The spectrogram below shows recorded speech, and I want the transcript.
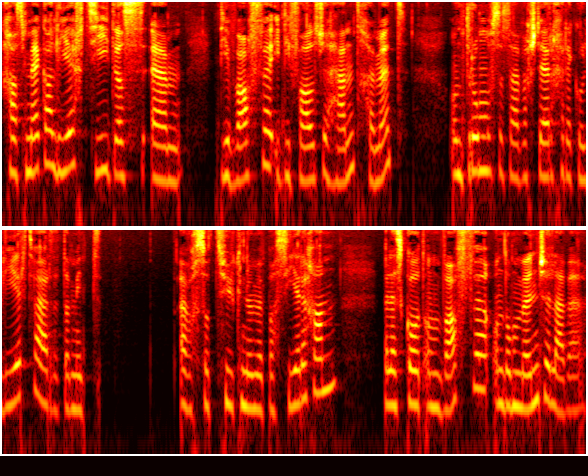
kann es mega leicht sein, dass ähm, die Waffen in die falschen Hände kommen und darum muss das einfach stärker reguliert werden, damit einfach so Zeug nicht mehr passieren kann. Weil es geht um Waffen und um Menschenleben.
